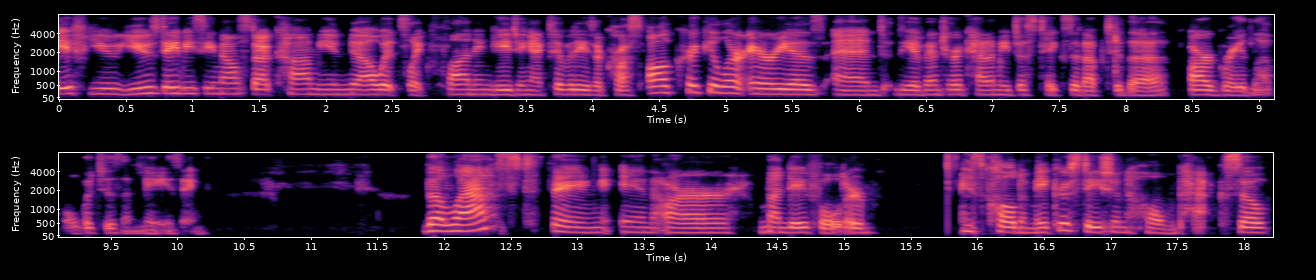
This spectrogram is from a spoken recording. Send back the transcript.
if you used abcmouse.com, you know it's like fun, engaging activities across all curricular areas, and the Adventure Academy just takes it up to the R grade level, which is amazing. The last thing in our Monday folder is called Maker Station Home Pack. So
